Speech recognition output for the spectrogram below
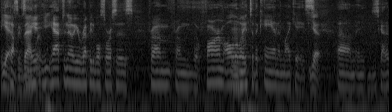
Yes, gummies? exactly. I mean, you, have to know your reputable sources from from the farm all the way to the can. In my case, Mm-hmm. Yeah. Um, and you just gotta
